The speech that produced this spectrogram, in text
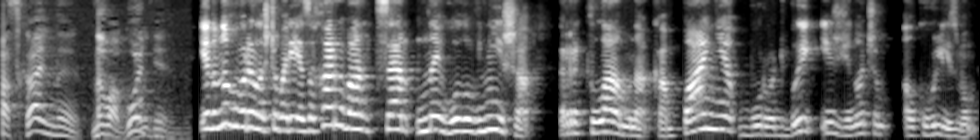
пасхальное, новогоднее. Я давно говорила, що Марія Захарова це найголовніша рекламна кампанія боротьби із жіночим алкоголізмом.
